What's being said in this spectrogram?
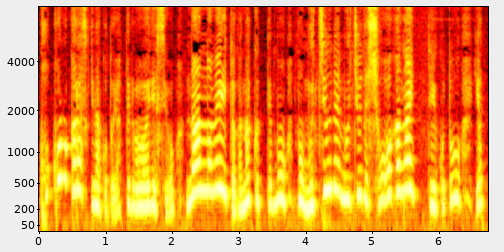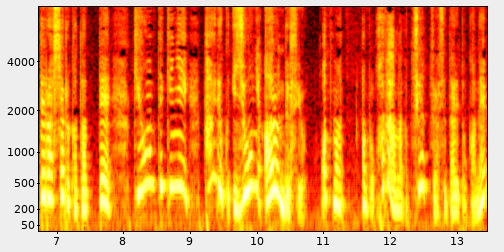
心から好きなことをやってる場合ですよ。何のメリットがなくっても、もう夢中で夢中でしょうがないっていうことをやってらっしゃる方って、基本的に体力異常にあるんですよ。あと、まあ、あと肌がなんかツヤツヤしてたりとかね。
